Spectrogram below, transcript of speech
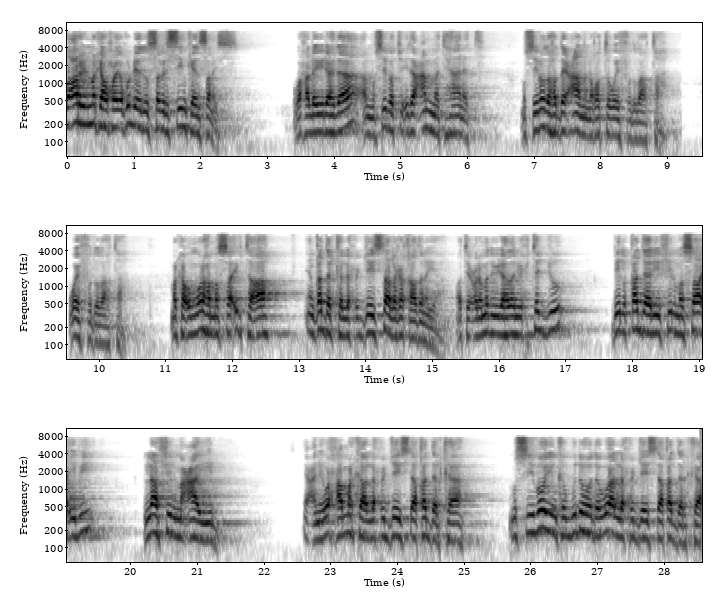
waa arrin marka waxaweye qudheedu sabirsiin keensanays waxaa la yidhaahdaa almusiibatu idaa cammat haanat. Musiibadu hadday caam noqoto way fududaataa way fududaataa. Marka umuuraha masaa'ibta ah in qadarka la xujaystaa laga qaadanaya. Waatay culammadu yidhahdaan yuxtaju bilqadari fi lmasaa'ibi laa fi lmacaayib yacni waxaa markaa la xujaystaa qadarka musiibooyinka gudahooda waa la xujaystaa qadarka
